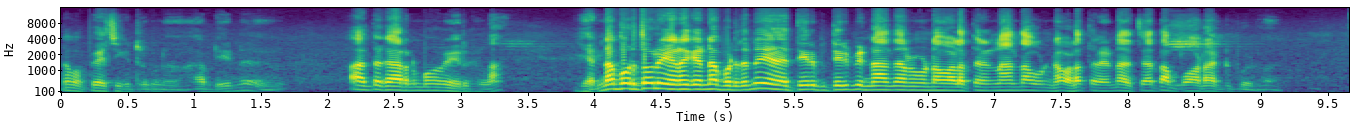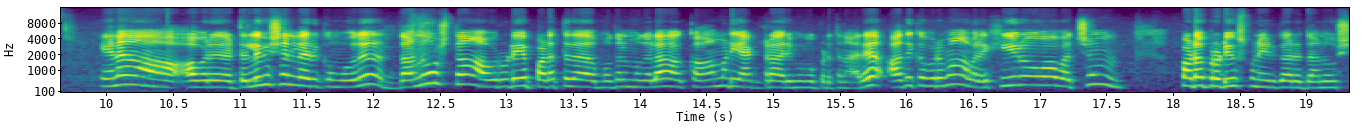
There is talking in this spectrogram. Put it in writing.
நம்ம பேசிக்கிட்டு இருக்கணும் அப்படின்னு அந்த காரணமாகவும் இருக்கலாம். என்னை பொறுத்தவரை எனக்கு என்ன படுதுன்னு திருப்பி திருப்பி நான் தான் உன்னை வளர்த்துறேன் நான் தான் உன்னை வளர்த்துறேன்னா சேர்த்தா போடாட்டு போயிடுவாங்க ஏன்னா அவர் டெலிவிஷன்ல இருக்கும்போது தனுஷ் தான் அவருடைய படத்துல முதல் முதலா காமெடி ஆக்டரா அறிமுகப்படுத்தினாரு. அதுக்கப்புறமா அவரை ஹீரோவா வச்சும் படம் ப்ரொடியூஸ் பண்ணியிருக்காரு தனுஷ்.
